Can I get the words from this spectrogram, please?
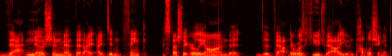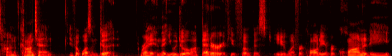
that notion meant that I, I, didn't think, especially early on, that the va- there was a huge value in publishing a ton of content if it wasn't good, right? And that you would do a lot better if you focused, you went for quality over quantity,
